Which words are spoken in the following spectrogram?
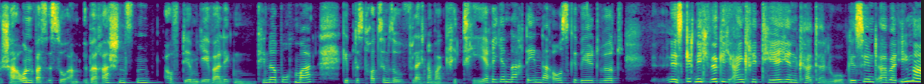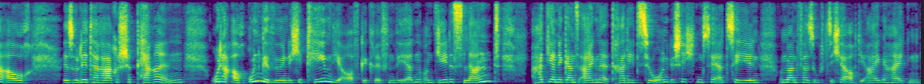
schauen, was ist so am überraschendsten auf dem jeweiligen Kinderbuchmarkt. Gibt es trotzdem so vielleicht nochmal Kriterien, nach denen da ausgewählt wird? Es gibt nicht wirklich einen Kriterienkatalog. Es sind aber immer auch so literarische Perlen oder auch ungewöhnliche Themen, die aufgegriffen werden. Und jedes Land hat ja eine ganz eigene Tradition, Geschichten zu erzählen. Und man versucht sich ja auch die Eigenheiten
